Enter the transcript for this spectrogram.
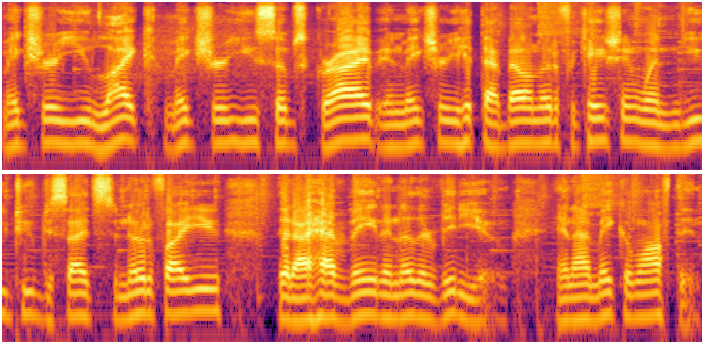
make sure you like make sure you subscribe and make sure you hit that bell notification when youtube decides to notify you that i have made another video and i make them often.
